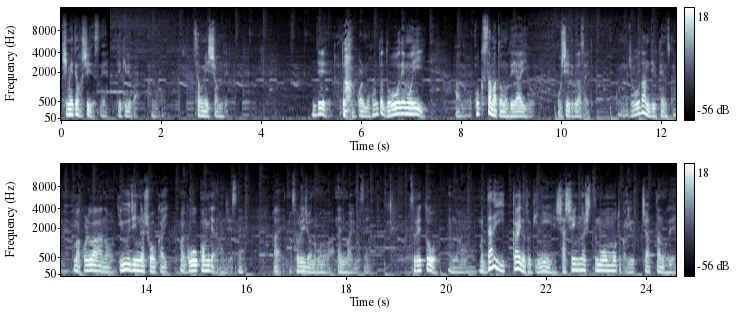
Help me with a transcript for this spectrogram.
決めてほしいですねできればあのサブミッションで。であと これもう本当どうでもいいあの奥様との出会いを教えてくださいと。冗談で言ってるんですかね。まあこれはあの友人の紹介、まあ、合コンみたいな感じですね。はい。それ以上のものは何もありません。それと、あの、まあ、第1回の時に写真の質問もとか言っちゃったので、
